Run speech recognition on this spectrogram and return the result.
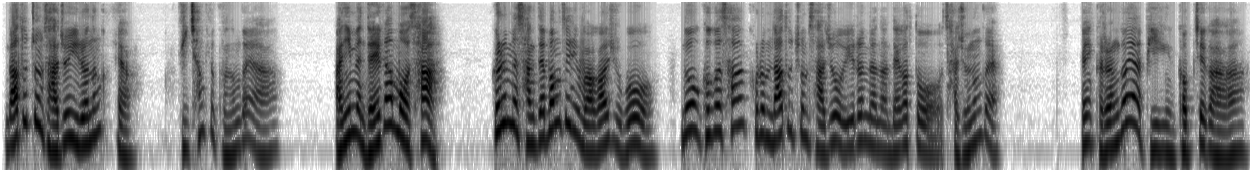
나도 좀 사줘 이러는 거야. 귀찮게 구는 거야. 아니면 내가 뭐 사. 그러면 상대방들이 와가지고 너 그거 사? 그럼 나도 좀 사줘. 이러면은 내가 또 사주는 거야. 그냥 그런 거야 비 겁제가.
